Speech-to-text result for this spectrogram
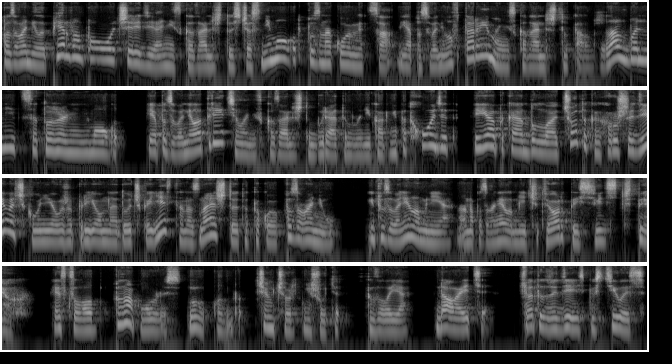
позвонила первым по очереди, они сказали, что сейчас не могут познакомиться. Я позвонила вторым, они сказали, что там жена в больнице, тоже они не могут. Я позвонила третьему, они сказали, что бурят ему никак не подходит. И я такая думала, а что такая хорошая девочка, у нее уже приемная дочка есть, она знает, что это такое, позвоню. И позвонила мне. Она позвонила мне четвертой из 74. Я сказала, познакомлюсь. Ну, как бы, чем черт не шутит, сказала я. Давайте. В этот же день спустилась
